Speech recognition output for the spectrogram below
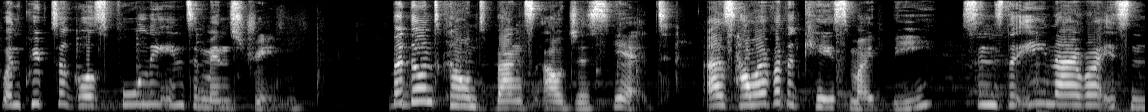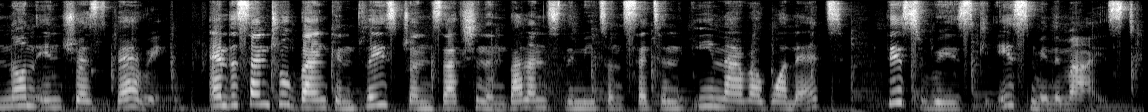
when crypto goes fully into mainstream. But don't count banks out just yet, as however the case might be, since the e-Naira is non-interest bearing and the central bank can place transaction and balance limits on certain e-Naira wallets, this risk is minimized.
